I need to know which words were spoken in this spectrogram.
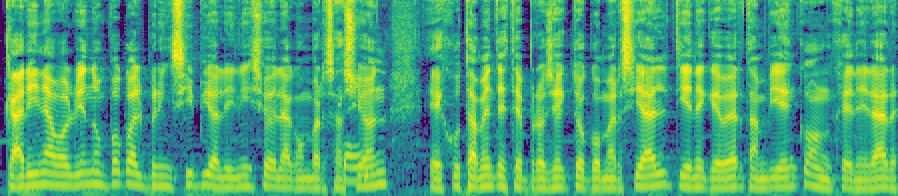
Karina, volviendo un poco al principio, al inicio de la conversación, eh, justamente este proyecto comercial tiene que ver también con generar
